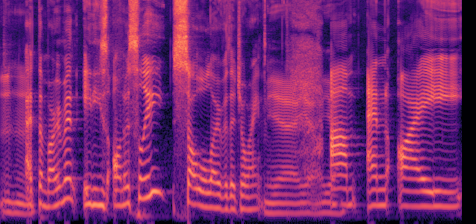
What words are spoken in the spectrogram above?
Mm-hmm. at the moment. It is honestly so all over the joint. yeah, yeah, yeah. Um, and I,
